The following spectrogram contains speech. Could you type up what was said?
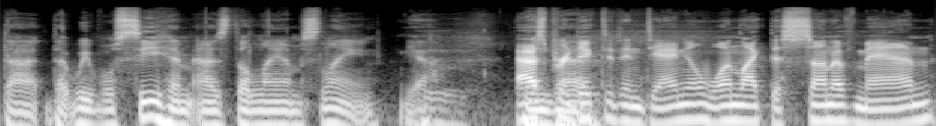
That, that we will see him as the lamb slain. Yeah. Mm. As And, uh, predicted in Daniel, one like the Son of Man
